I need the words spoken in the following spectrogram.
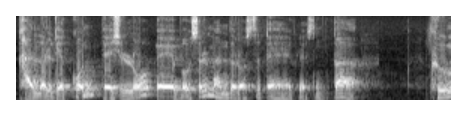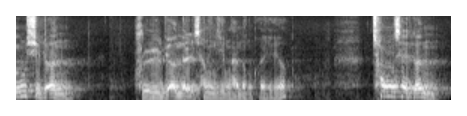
가늘게 꼰 배실로 에봇을 만들었으되 그랬으니까 금실은 불변을 상징하는 거예요. 청색은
